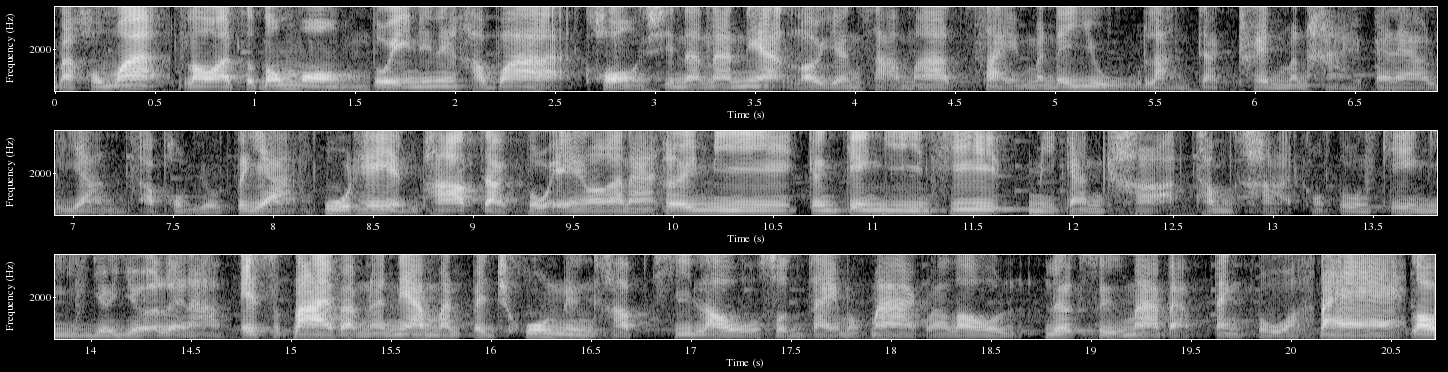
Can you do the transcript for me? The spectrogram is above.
หมายความว่าเราอาจจะต้องมองตัวเองนิดนึงครับว่าของชิ้นนั้นเนี่ยเรายังสามารถใส่มันได้อยู่หลังจากเทรนด์มันหายไปแล้วหรือยังอะผมยกตัวอย่าง พูดให้เห็นภาพจากตัวเองแล้วกันนะเคยมีกางเกงยีนที่มีการขาดทำขาดของตัวเกงยีนเยอะ ๆ เลยนะครับเอสไตล์แบบนั้นเนี่ยมันเป็นช่วงหนึ่งครับที่เราสนใจมากๆ แล้วเราเลือกซื้อมาแบบแต่งตัว แต่เรา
